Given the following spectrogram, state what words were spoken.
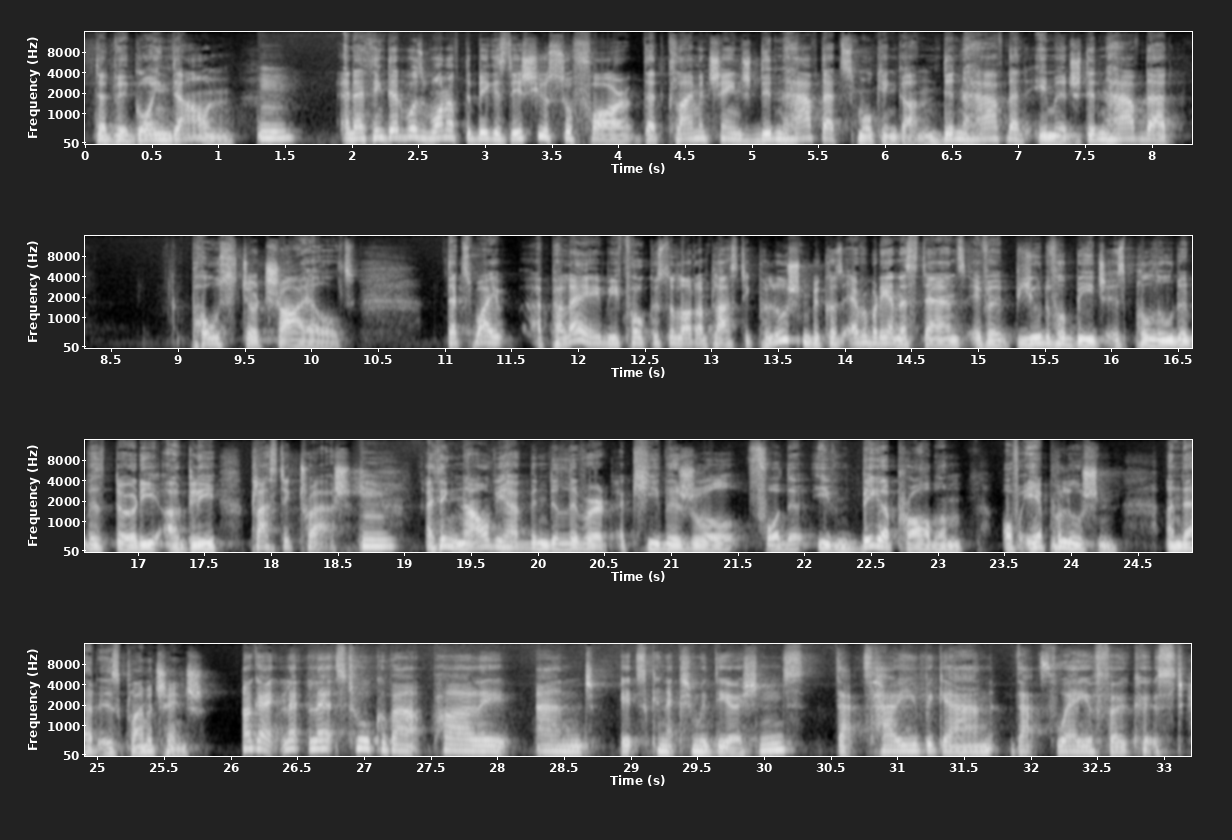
that we're going down. Mm. And I think that was one of the biggest issues so far that climate change didn't have that smoking gun, didn't have that image, didn't have that poster child that's why at Parley, we focused a lot on plastic pollution because everybody understands if a beautiful beach is polluted with dirty, ugly plastic trash. Mm. I think now we have been delivered a key visual for the even bigger problem of air pollution, and that is climate change. Okay, let, us talk about Parley and its connection with the oceans. That's how you began, that's where you're focused.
